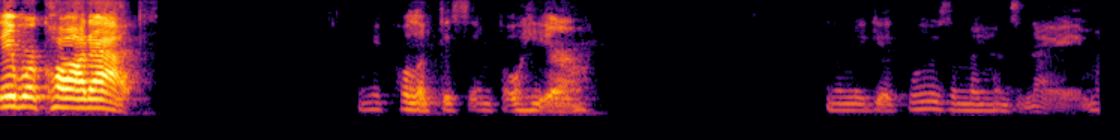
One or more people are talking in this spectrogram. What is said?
they were called out. Pull up this info here. Let me get what was the man's name?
